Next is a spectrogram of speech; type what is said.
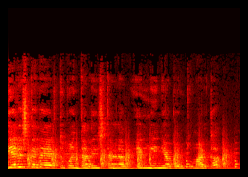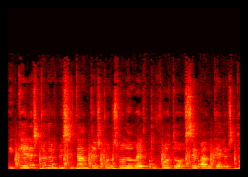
¿Quieres tener tu cuenta de Instagram en línea con tu marca? ¿Y quieres que los visitantes con solo ver tu foto sepan que eres tú?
